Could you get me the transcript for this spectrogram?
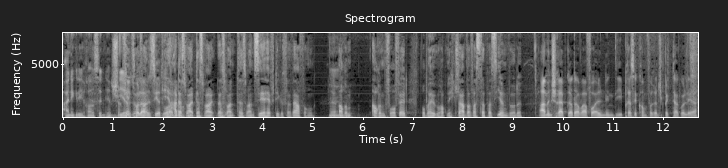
Einige, die raus sind. Hier schon viel polarisiert worden. Ja, das war, das war, das war, das waren sehr heftige Verwerfungen. Auch im, auch im Vorfeld, wobei überhaupt nicht klar war, was da passieren würde. Armin schreibt gerade, da war vor allen Dingen die Pressekonferenz spektakulär.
